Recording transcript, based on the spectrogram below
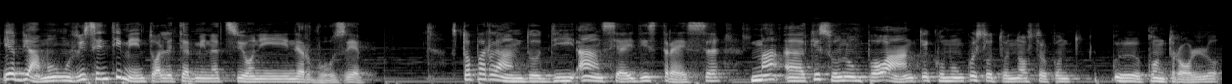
e abbiamo un risentimento alle terminazioni nervose. Sto parlando di ansia e di stress, ma eh, che sono un po' anche comunque sotto il nostro cont- eh, controllo.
